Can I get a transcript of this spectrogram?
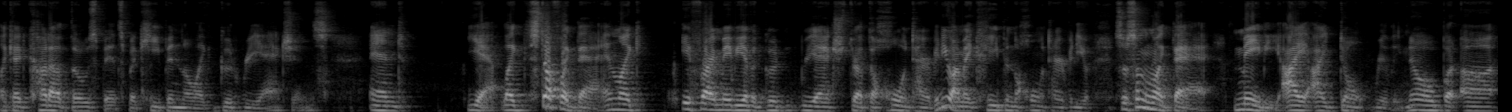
Like I'd cut out those bits but keep in the like good reactions. And yeah like stuff like that. And like if I maybe have a good reaction throughout the whole entire video, I might keep in the whole entire video. So something like that, maybe. I, I don't really know, but uh,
